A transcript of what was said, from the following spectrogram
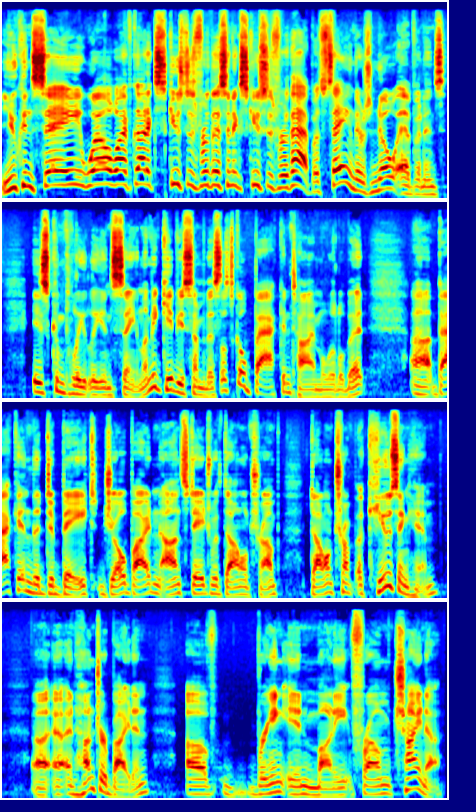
You can say, well, I've got excuses for this and excuses for that, but saying there's no evidence is completely insane. Let me give you some of this. Let's go back in time a little bit. Uh, back in the debate, Joe Biden on stage with Donald Trump, Donald Trump accusing him uh, and Hunter Biden of bringing in money from China.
